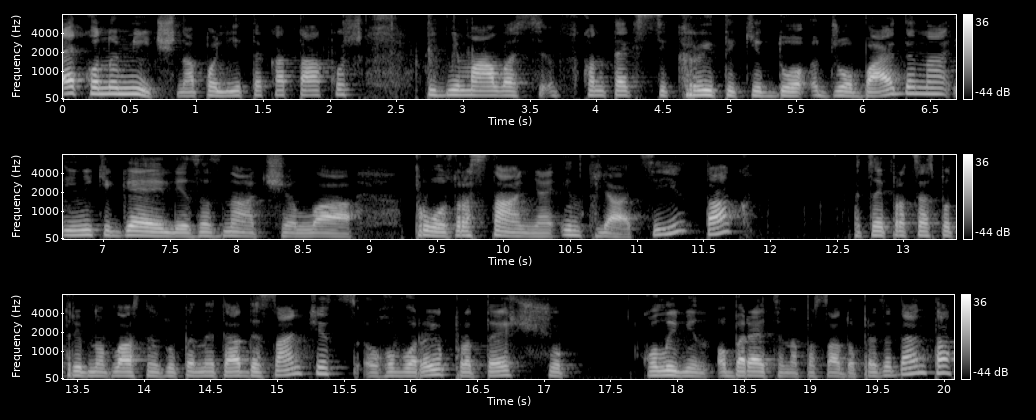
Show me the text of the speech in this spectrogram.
Економічна політика також піднімалась в контексті критики до Джо Байдена, і Нікі Гейлі зазначила про зростання інфляції. так? Цей процес потрібно власне зупинити. А Десантіс говорив про те, що коли він обереться на посаду президента,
